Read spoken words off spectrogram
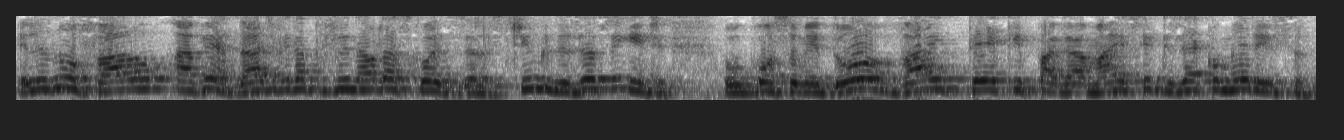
eles não falam a verdade que está para o final das coisas. Eles tinham que dizer o seguinte: o consumidor vai ter que pagar mais se quiser comer isso.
